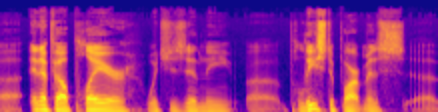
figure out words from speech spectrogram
Uh, NFL player, which is in the uh, police department's uh,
